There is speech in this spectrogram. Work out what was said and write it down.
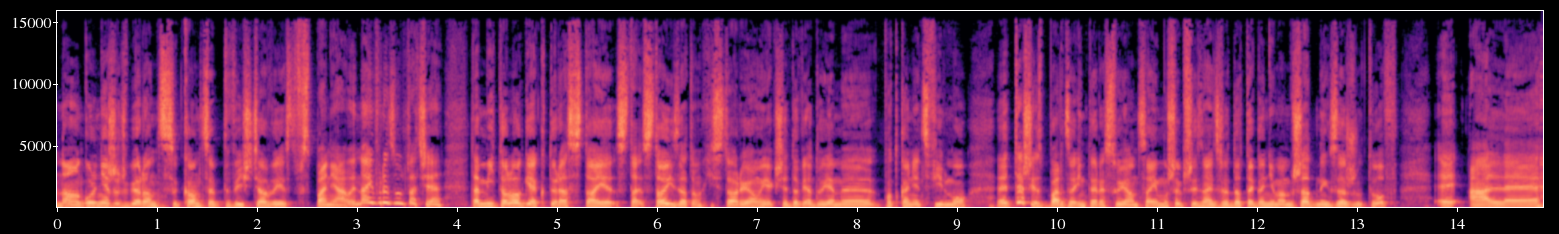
No, ogólnie rzecz biorąc, koncept wyjściowy jest wspaniały, no i w rezultacie ta mitologia, która stoje, stoi za tą historią, jak się dowiadujemy pod koniec filmu, e, też jest bardzo interesująca i muszę przyznać, że do tego nie mam żadnych zarzutów, e, ale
